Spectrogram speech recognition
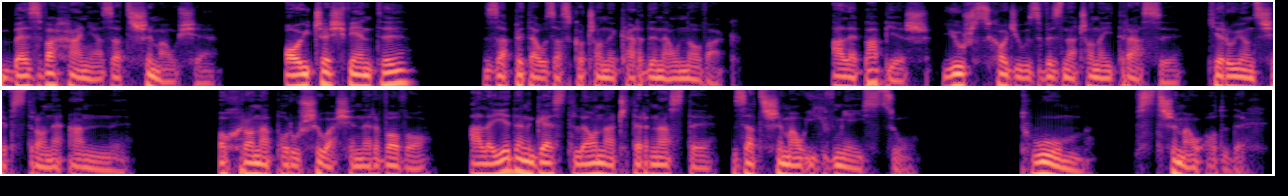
Bez wahania zatrzymał się. Ojcze święty? zapytał zaskoczony kardynał Nowak. Ale papież już schodził z wyznaczonej trasy, kierując się w stronę Anny. Ochrona poruszyła się nerwowo, ale jeden gest Leona XIV zatrzymał ich w miejscu. Tłum wstrzymał oddech.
